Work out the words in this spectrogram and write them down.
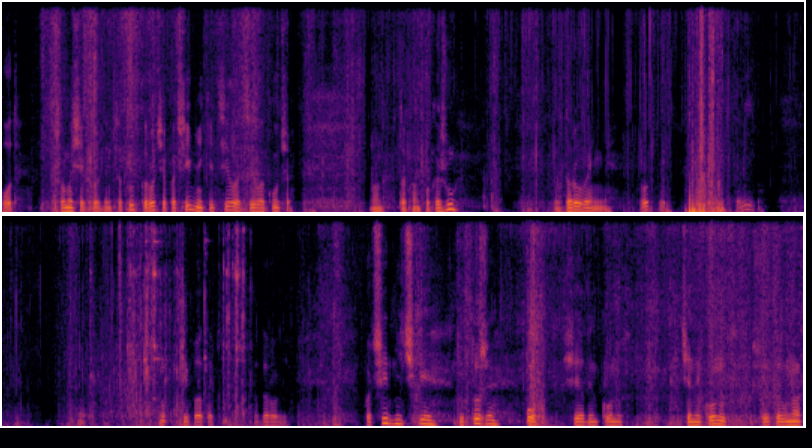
От, що ми ще пройдемося. Тут, коротше, подшипників ціла ціла куча. Вон, так вам покажу. Здоровенні. Просто залізу. Ну, типа такі здорові. Подшипнички. Тут теж. О, ще один конус. Чи не конус. Що це у нас?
